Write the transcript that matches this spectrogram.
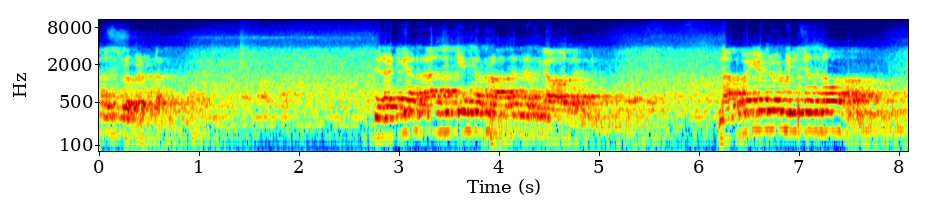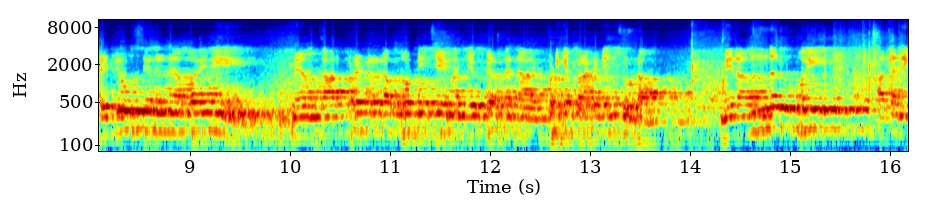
దృష్టిలో పెడతారు. మీరు అడిగారు రాజకీయంగా ప్రాధాన్యత కావాలని. నలభై ఏడో డివిజన్లో రెడ్డి హుసేన్ అనే అబ్బాయిని మేము కార్పొరేటర్గా పోటీ చేయమని చెప్పి అతన్ని ఇప్పటికే ప్రకటించుంటాం మీరందరూ పోయి అతన్ని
